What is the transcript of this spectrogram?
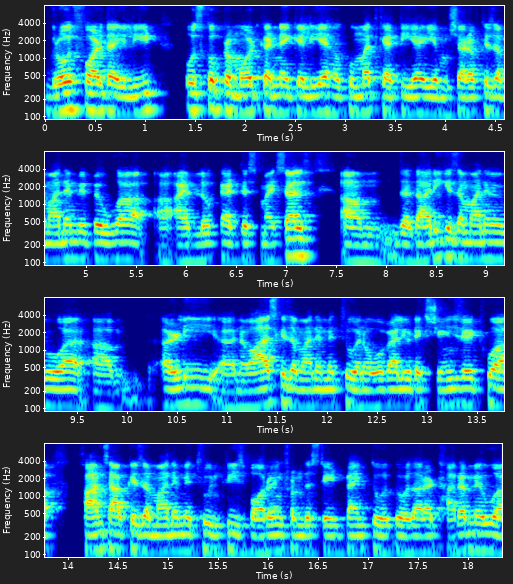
growth for the elite उसको प्रमोट करने के लिए हुकूमत कहती है ये मुशरफ के ज़माने में भी हुआ I have looked at this myself Zardari के ज़माने में हुआ अर्ली um, uh, नवाज़ के ज़माने में through an over valued exchange rate हुआ खान साहब के ज़माने में through increase borrowing from the state bank तो दो हज़ार अठारह में हुआ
